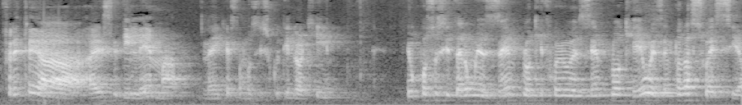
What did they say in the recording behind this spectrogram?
Frente a, a esse dilema né, que estamos discutindo aqui, eu posso citar um exemplo que foi o exemplo que é o exemplo da Suécia,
